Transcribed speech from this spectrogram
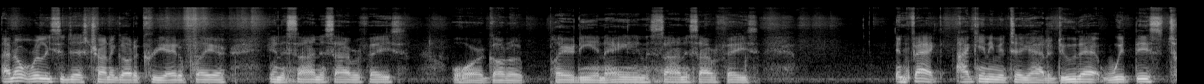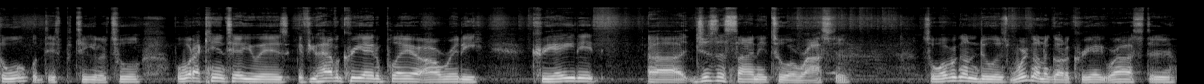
I don't really suggest trying to go to create a player and assign a cyberface or go to player DNA and assign a cyberface in fact, I can't even tell you how to do that with this tool, with this particular tool. But what I can tell you is if you have a creative player already created, uh, just assign it to a roster. So what we're going to do is we're going to go to create roster.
